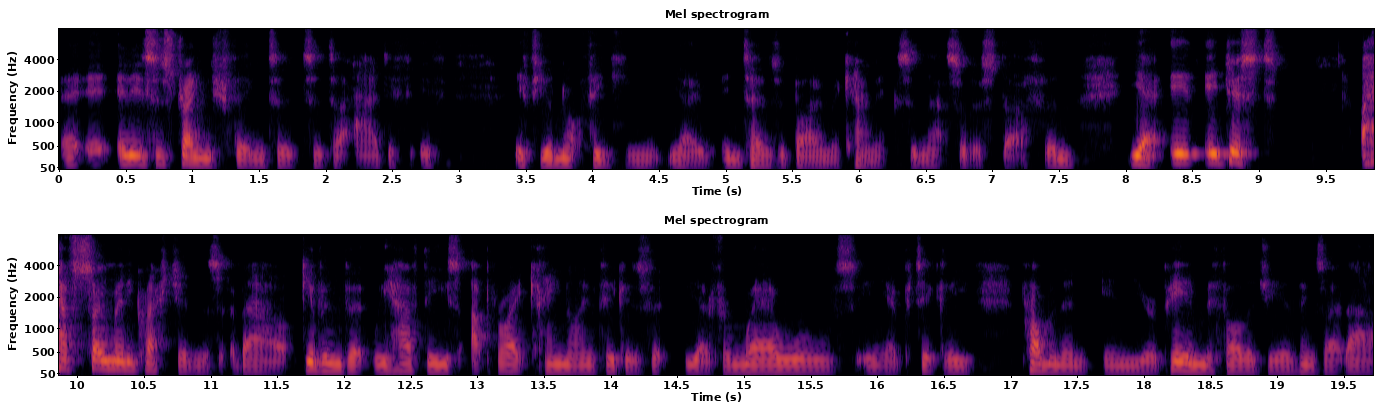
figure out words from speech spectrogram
it, it's a strange thing to, to, to add if, if if you're not thinking, you know, in terms of biomechanics and that sort of stuff. And yeah, it, it just, I have so many questions about, given that we have these upright canine figures that, you know, from werewolves, you know, particularly prominent in European mythology and things like that.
